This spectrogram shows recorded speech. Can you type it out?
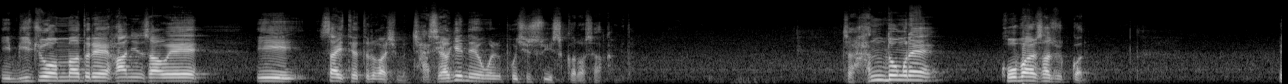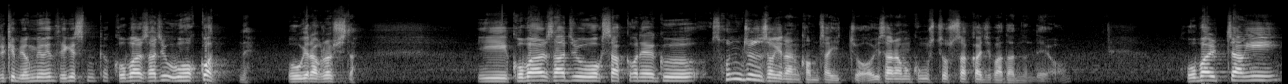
이 미주 엄마들의 한인 사회의 이 사이트에 들어가시면 자세하게 내용을 보실 수 있을 거라고 생각합니다. 자, 한동훈의 고발 사주권 이렇게 명명해도 되겠습니까? 고발 사주 의혹권, 네, 의혹이라 그럽시다. 이 고발 사주 의혹 사건의 그 손준성이라는 검사 있죠. 이 사람은 공수처 수사까지 받았는데요. 고발장이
